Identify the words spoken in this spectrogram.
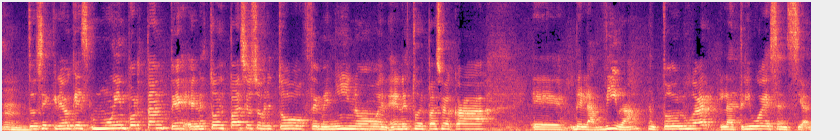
Mm. Entonces creo que es muy importante en estos espacios, sobre todo femeninos, en, en estos espacios acá, eh, de la vida en todo lugar, la tribu es esencial.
